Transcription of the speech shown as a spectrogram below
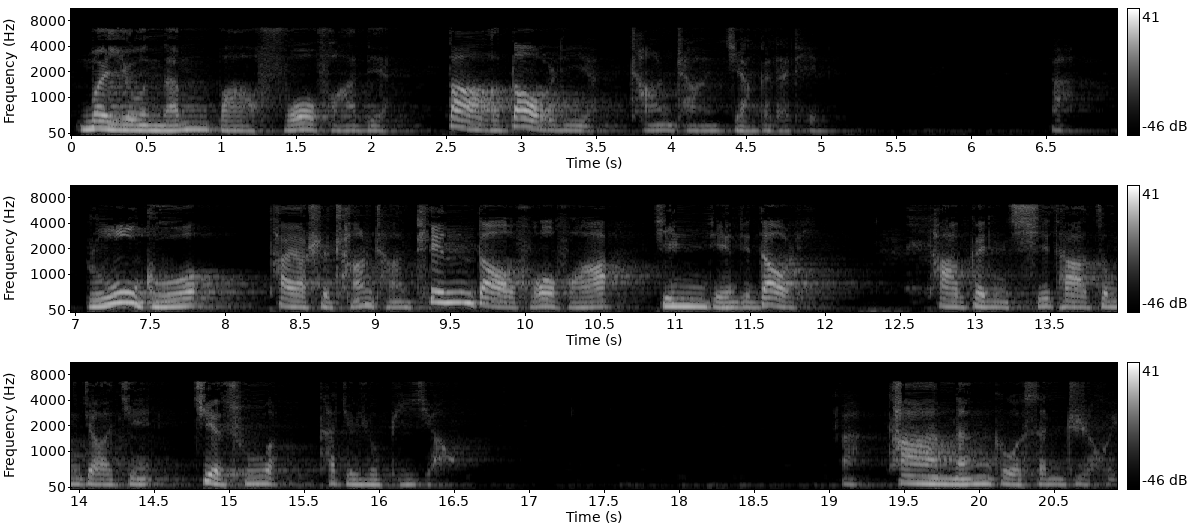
没有能把佛法的大道理常常讲给他听。啊，如果他要是常常听到佛法经典的道理，他跟其他宗教接接触啊，他就有比较。啊，他能够生智慧。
